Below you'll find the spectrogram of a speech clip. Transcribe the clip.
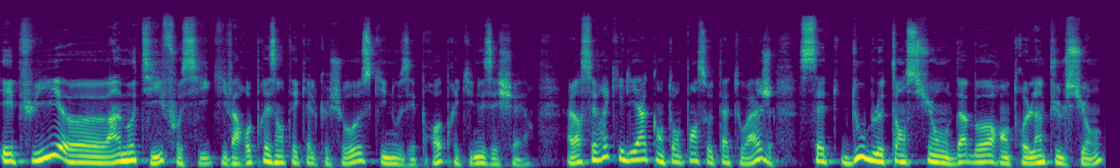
et puis euh, un motif aussi qui va représenter quelque chose qui nous est propre et qui nous est cher. Alors c'est vrai qu'il y a, quand on pense au tatouage, cette double tension d'abord entre l'impulsion,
